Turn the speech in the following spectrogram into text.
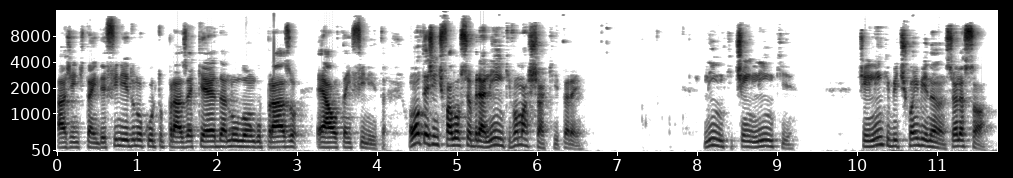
a gente está indefinido, no curto prazo é queda, no longo prazo é alta infinita. Ontem a gente falou sobre a Link, vamos achar aqui, peraí. Link, Chainlink, Chainlink, Bitcoin, Binance, olha só.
